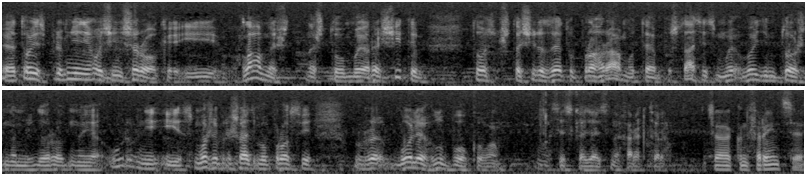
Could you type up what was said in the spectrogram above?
Э, То есть применение очень широкое. И главное, ш- на что мы рассчитываем, то, что через эту программу Темпу Стасис мы выйдем тоже на международные уровни и сможем решать вопросы уже более глубокого сельскохозяйственного характера. Ця конференція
